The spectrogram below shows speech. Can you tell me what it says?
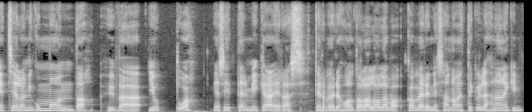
että siellä on niin kuin monta hyvää juttua. Ja sitten mikä eräs terveydenhuoltoalalla oleva kaverini sanoi, että kyllähän ainakin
